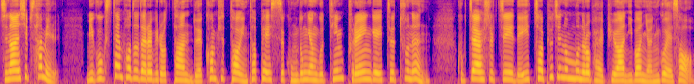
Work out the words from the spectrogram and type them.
지난 13일 미국 스탠퍼드대를 비롯한 뇌컴퓨터 인터페이스 공동연구팀 브레인게이트2는 국제학술지 네이처 표지 논문으로 발표한 이번 연구에서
